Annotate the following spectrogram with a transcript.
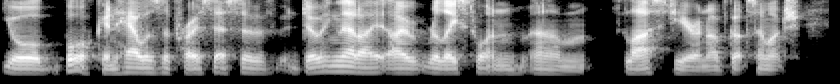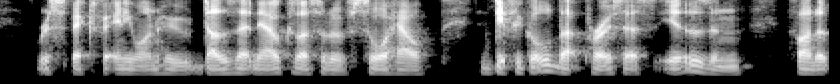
your book and how was the process of doing that? I, I released one um, last year, and I've got so much respect for anyone who does that now because I sort of saw how difficult that process is and find it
